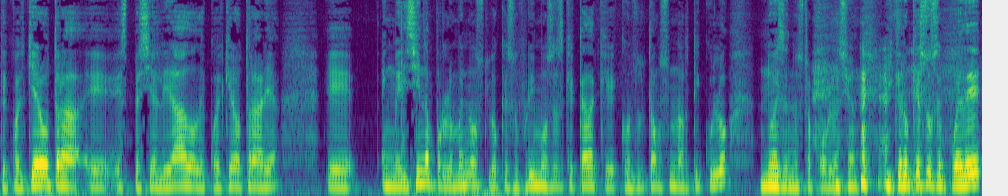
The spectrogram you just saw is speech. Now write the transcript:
de cualquier otra eh, especialidad o de cualquier otra área, eh, en medicina por lo menos lo que sufrimos es que cada que consultamos un artículo no es de nuestra población y creo que eso se puede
